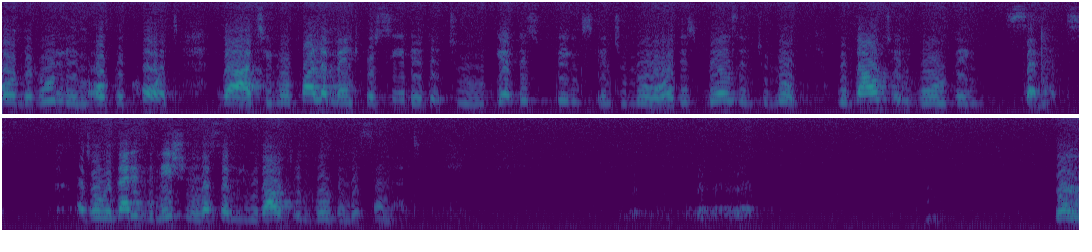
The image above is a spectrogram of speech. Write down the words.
on the ruling of the court that, you know, Parliament proceeded to get these things into law or these bills into law without involving Senate. As well, that is the National Assembly without involving the Senate. Well,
